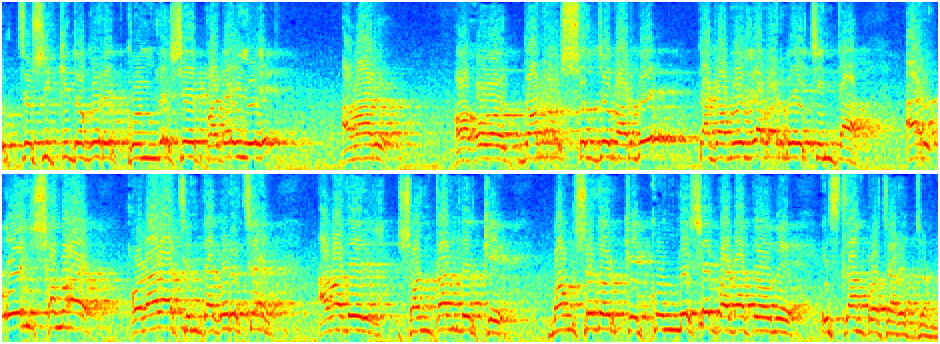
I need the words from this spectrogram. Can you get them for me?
উচ্চ শিক্ষিত করে কোন দেশে পাঠাইলে আমার ধন সহ্য বাড়বে, টাকা পয়সা বাড়বে এই চিন্তা। আর ওই সময় ওনারা চিন্তা করেছেন আমাদের সন্তানদেরকে, বংশধরকে কোন দেশে পাঠাতে হবে ইসলাম প্রচারের জন্য।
